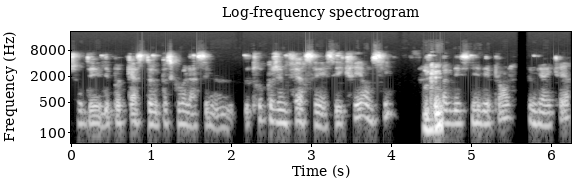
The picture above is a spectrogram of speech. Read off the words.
sur des, des, podcasts. Parce que voilà, c'est le, truc que j'aime faire, c'est écrire aussi. Je ne pas dessiner des planches, j'aime bien écrire.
